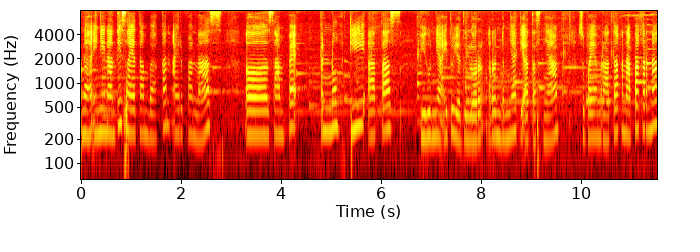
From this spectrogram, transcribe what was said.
Nah, ini nanti saya tambahkan air panas uh, sampai penuh di atas bihunnya itu ya dulur. Rendemnya di atasnya supaya merata. Kenapa? Karena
